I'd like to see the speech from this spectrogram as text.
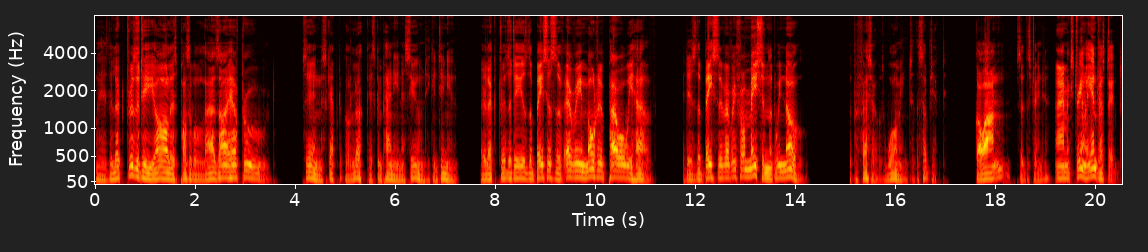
With electricity all is possible, as I have proved. Seeing the skeptical look his companion assumed, he continued, Electricity is the basis of every motive power we have. It is the base of every formation that we know. The professor was warming to the subject. Go on, said the stranger. I am extremely interested.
